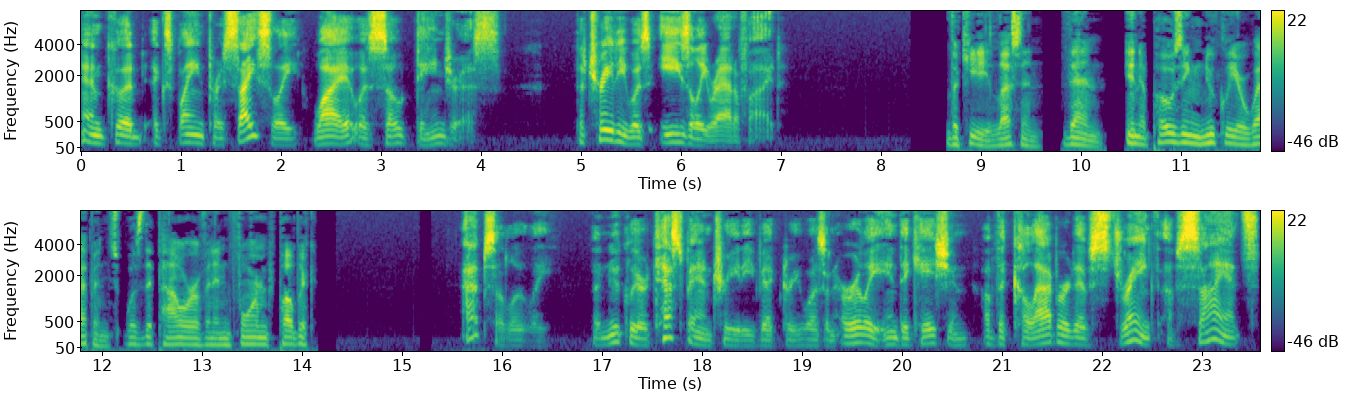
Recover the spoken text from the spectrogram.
and could explain precisely why it was so dangerous. The treaty was easily ratified. The key lesson, then, in opposing nuclear weapons was the power of an informed public. Absolutely. The Nuclear Test Ban Treaty victory was an early indication of the collaborative strength of science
